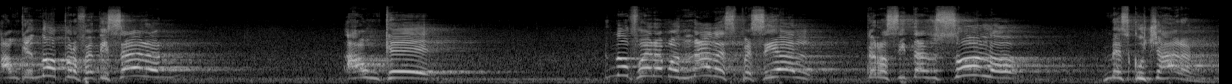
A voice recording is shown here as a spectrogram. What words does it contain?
aunque no profetizaran, aunque no fuéramos nada especial, pero si tan solo me escucharan,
